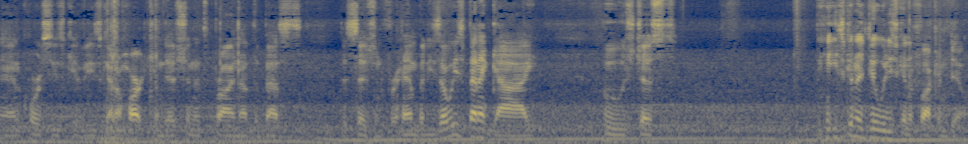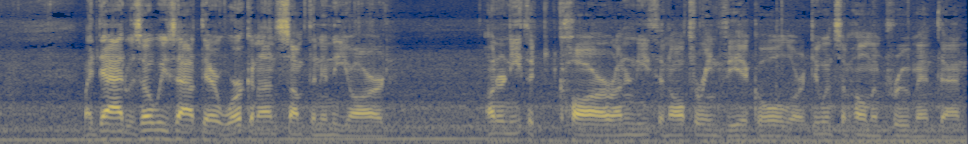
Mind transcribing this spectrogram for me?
and of course he's he's got a heart condition. It's probably not the best decision for him, but he's always been a guy who's just he's going to do what he's going to fucking do. My dad was always out there working on something in the yard underneath a car, underneath an all-terrain vehicle, or doing some home improvement, and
